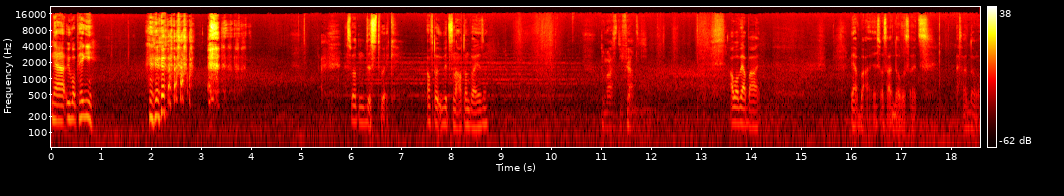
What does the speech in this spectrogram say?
Na, über Peggy. Es wird ein Distrack. Auf der übelsten Art und Weise. Du machst die fertig. Aber verbal. Verbal ist was anderes als das andere.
